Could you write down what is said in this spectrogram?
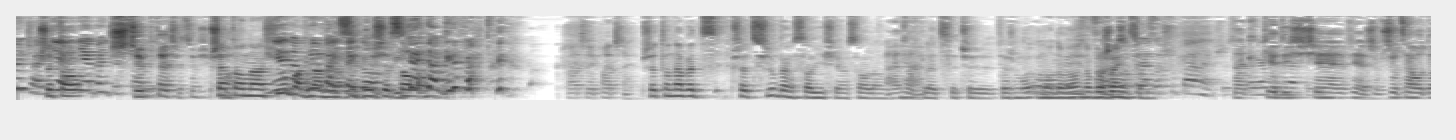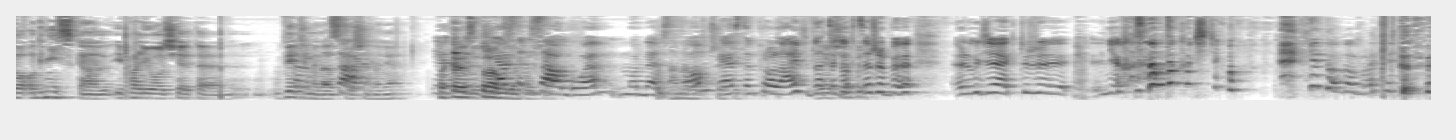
zwyczaj, Przeto- nie, nie będzie soli. Szczyptę czy coś? Przeto O, na ślubach nagrywaj nawet tego. Nie nagrywaj tego. Patrzaj, patrzaj. Przeto nawet przed ślubem soli się solą A za jak? plecy, czy też mo- No, To nowożeńcom. ja Tak kiedyś się, wiesz, wrzucało do ogniska i paliło się te wiedźmy na Tak. skosie, no nie? Ja Taka jest ja prawda. jestem za ogółem morderstwo. Nawet przeciw. Ja jestem pro-life, dlatego się chcę, by- żeby ludzie, którzy nie chodzą do kościoła... Nie, no dobra, nie.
